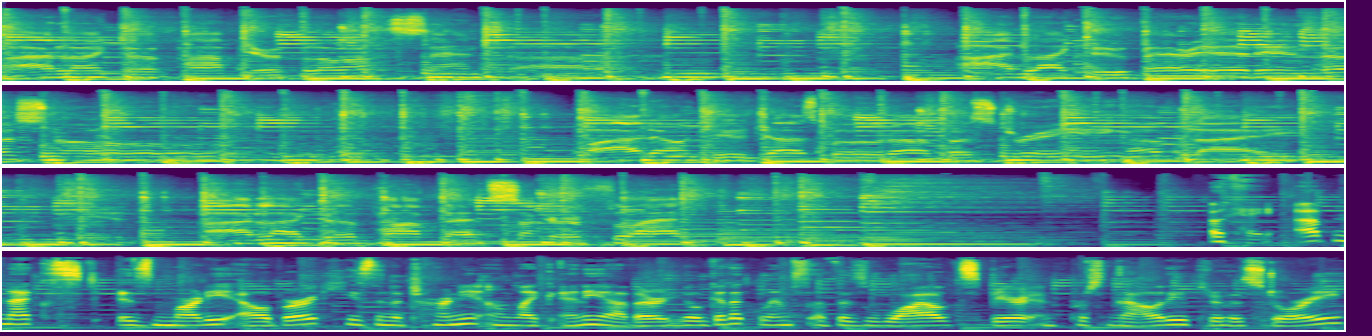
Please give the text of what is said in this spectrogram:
I'd like to pop your blow up Santa. I'd like to bury it in the snow. You just put up a string of light? I'd like to pop that sucker flat. Okay, up next is Marty Elberg. He's an attorney unlike any other. You'll get a glimpse of his wild spirit and personality through his story.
